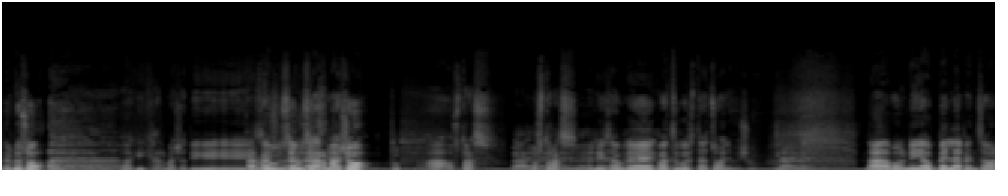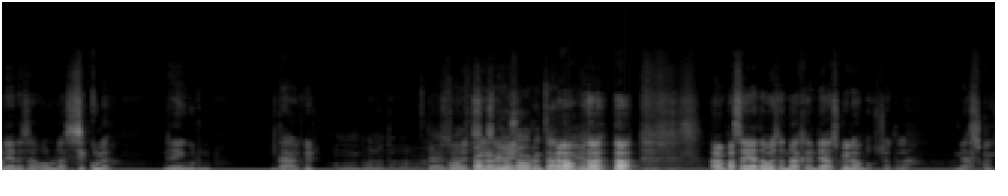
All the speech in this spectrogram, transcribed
Nervioso, ah, bakik armaxotik... Armaxo Zeun, dela, ze armaxo, ah, ostras, Bai, bai, ostras, bai, bai, berri bai, zaugek, bai, bai. batzuk ez datzu, baina, iso. Bai, bai, bai. Da, bueno, ni hau bella pentsa honean esan gaula, sekula, nire ingurun. Da, bueno, zone- Euskal Herri oso horrentzat, Claro, eh, ha, ha. Hemen pasai atau esan da, jende asko ira ondo txotela. Jende askoi.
